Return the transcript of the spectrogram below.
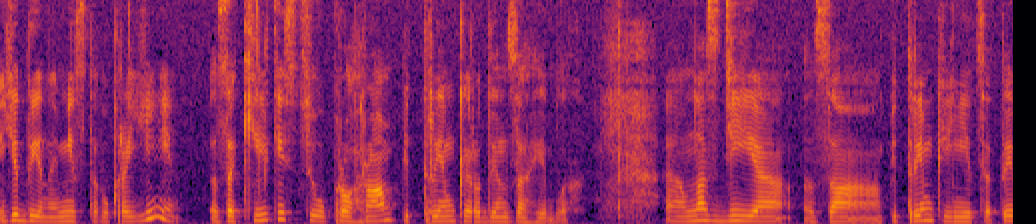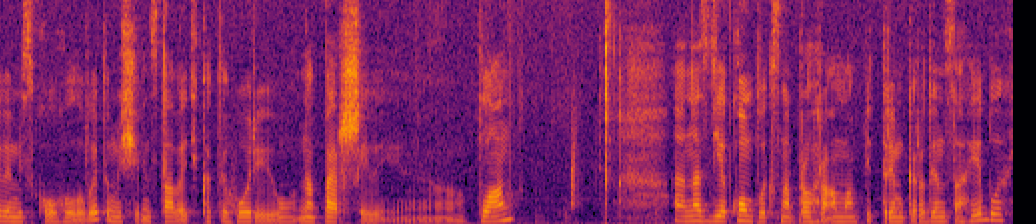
єдине місто в Україні за кількістю програм підтримки родин загиблих. Е, У нас діє за підтримки ініціативи міського голови, тому що він ставить категорію на перший е, план. Е, У нас діє комплексна програма підтримки родин загиблих,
